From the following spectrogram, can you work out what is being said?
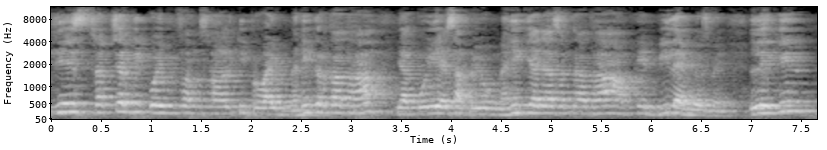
ये स्ट्रक्चर की कोई भी फंक्शनलिटी प्रोवाइड नहीं करता था, या कोई ऐसा प्रयोग नहीं किया जा सकता था आपके बी लैंग्वेज में। लेकिन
